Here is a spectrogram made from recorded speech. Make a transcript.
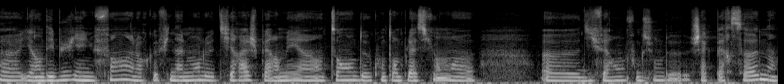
Euh, il y a un début, il y a une fin, alors que finalement le tirage permet un temps de contemplation différent en fonction de chaque personne.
